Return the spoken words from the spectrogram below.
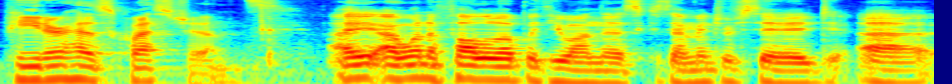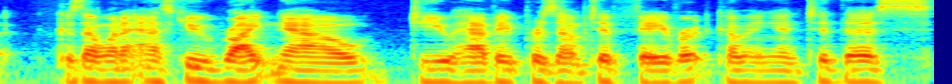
Peter has questions. I, I want to follow up with you on this because I'm interested. Because I want to ask you right now do you have a presumptive favorite coming into this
